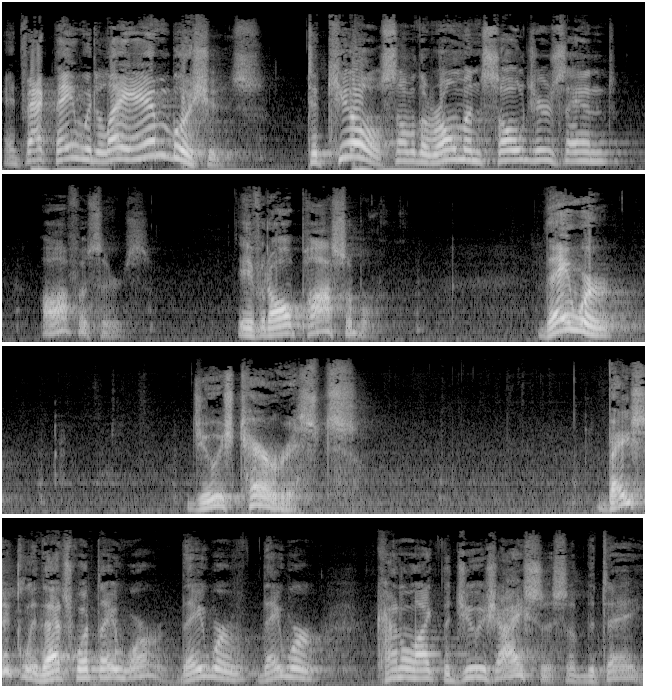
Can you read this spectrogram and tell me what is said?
In fact, they would lay ambushes to kill some of the Roman soldiers and officers, if at all possible. They were Jewish terrorists. Basically, that's what they were. They were, they were kind of like the Jewish ISIS of the day.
